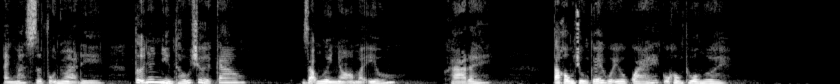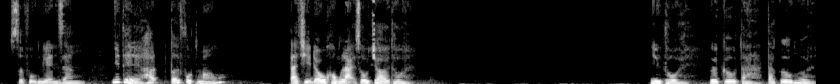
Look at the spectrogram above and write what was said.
Ánh mắt sư phụ nhòa đi, tự nhiên nhìn thấu trời cao. Giọng người nhỏ mà yếu. Khá đấy. Ta không trúng kế của yêu quái, cũng không thua người. Sư phụ nghiến răng, như thể hận tới phụt máu. Ta chỉ đấu không lại số trời thôi. Nhưng thôi, người cứu ta, ta cứu người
